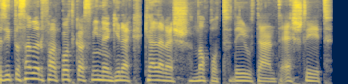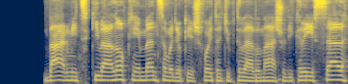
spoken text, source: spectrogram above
Ez itt a Summerfall Podcast mindenkinek kellemes napot, délutánt, estét, bármit kívánok. Én Bence vagyok, és folytatjuk tovább a második résszel.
